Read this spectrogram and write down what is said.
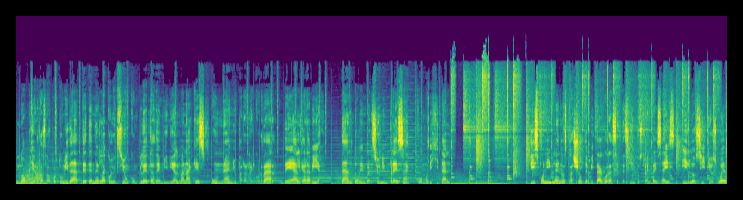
No pierdas la oportunidad de tener la colección completa de mini almanaques Un año para recordar de Algarabía, tanto en versión impresa como digital. Disponible en nuestra shop de Pitágoras 736 y los sitios web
